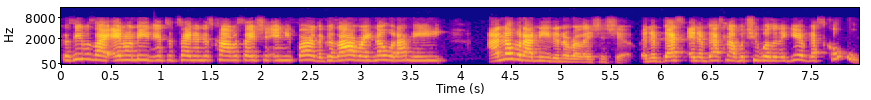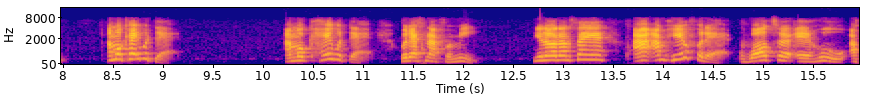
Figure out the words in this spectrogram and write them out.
Because he was like, "Ain't no need entertaining this conversation any further, because I already know what I need. I know what I need in a relationship, and if that's and if that's not what you're willing to give, that's cool. I'm okay with that. I'm okay with that, but that's not for me. You know what I'm saying? I, I'm here for that. Walter and who? I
